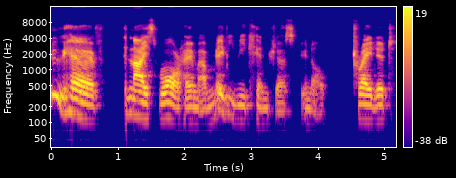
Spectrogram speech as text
do you have a nice warhammer? Maybe we can just you know trade it.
